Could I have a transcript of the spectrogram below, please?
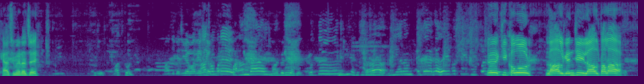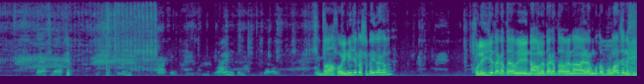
খ্যাচ মেরেছে মাছ কই মাছ গেছি আমাকে বারান্দায় মাছ বেরিয়ে গেছে হ্যাঁ নিয়ারাম থেকে রে বসি এ কি খবর? লাল গেঞ্জি লাল তালা। না হয়নি যেটা সেটাই দেখাবে। হলেই যে দেখাতে হবে না হলে দেখাতে হবে না এরকম কথা বলা আছে নাকি?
